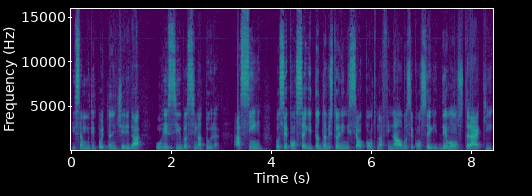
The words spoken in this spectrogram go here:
Isso é muito importante, ele dá o recibo assinatura. Assim, você consegue, tanto na vistoria inicial quanto na final, você consegue demonstrar que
